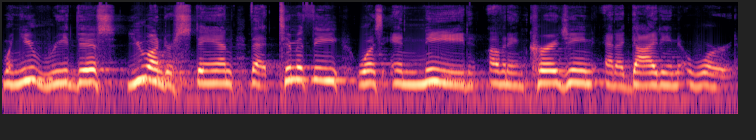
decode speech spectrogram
When you read this, you understand that Timothy was in need of an encouraging and a guiding word.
